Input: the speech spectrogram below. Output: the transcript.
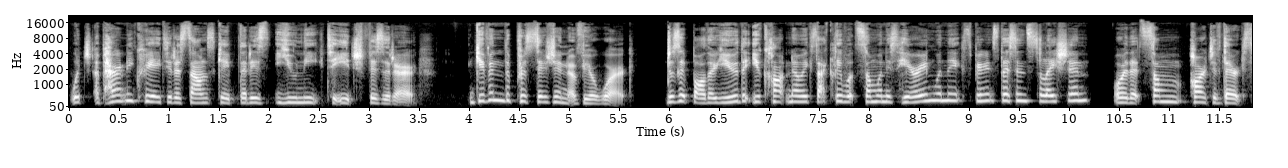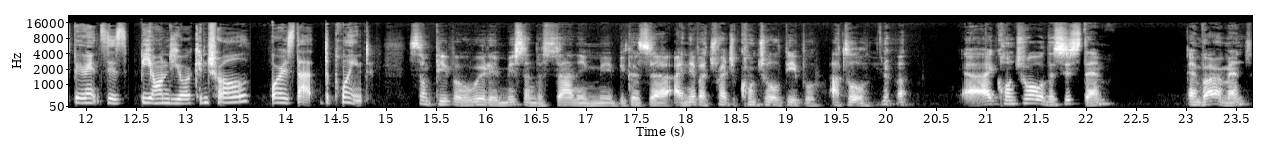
which apparently created a soundscape that is unique to each visitor. Given the precision of your work, does it bother you that you can't know exactly what someone is hearing when they experience this installation? Or that some part of their experience is beyond your control? Or is that the point? Some people really misunderstanding me because uh, I never try to control people at all. I control the system, environment.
